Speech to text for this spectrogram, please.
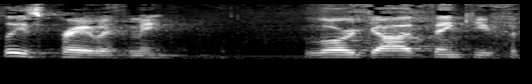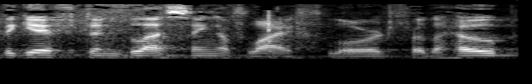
Please pray with me. Lord God, thank you for the gift and blessing of life, Lord, for the hope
